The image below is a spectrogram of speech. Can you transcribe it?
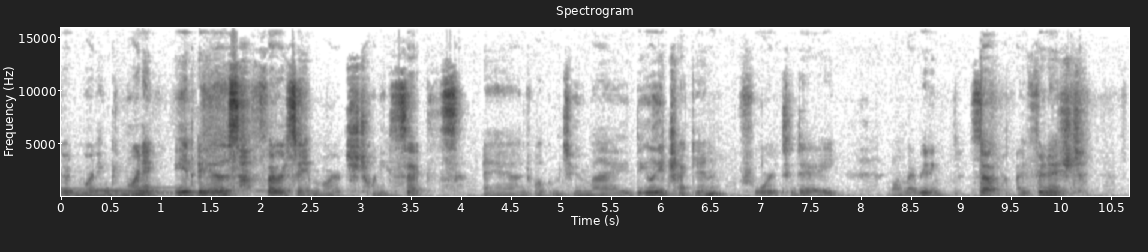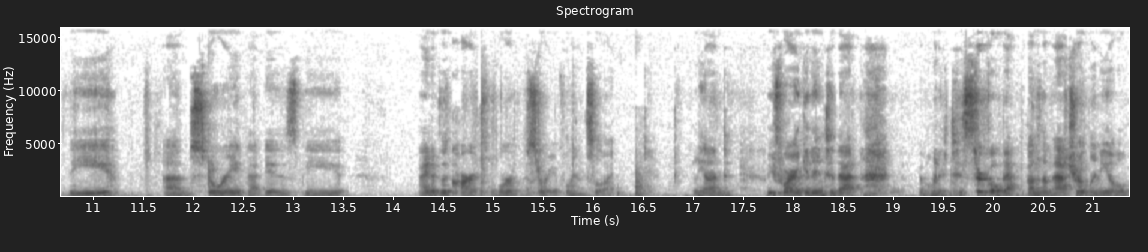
Good morning, good morning. It is Thursday, March 26th, and welcome to my daily check in for today on my reading. So, I finished the um, story that is the Knight of the Cart, or the story of Lancelot. And before I get into that, I wanted to circle back on the matrilineal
